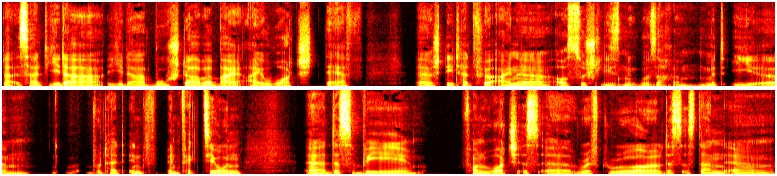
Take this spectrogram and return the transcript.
da ist halt jeder, jeder Buchstabe bei I Watch Death äh, steht halt für eine auszuschließende Ursache. Mit I ähm, wird halt Inf Infektion. Äh, das W von Watch ist äh, Rift Rural, das ist dann äh,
